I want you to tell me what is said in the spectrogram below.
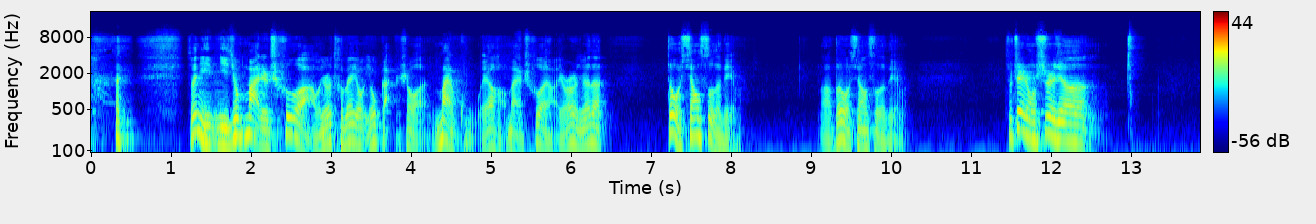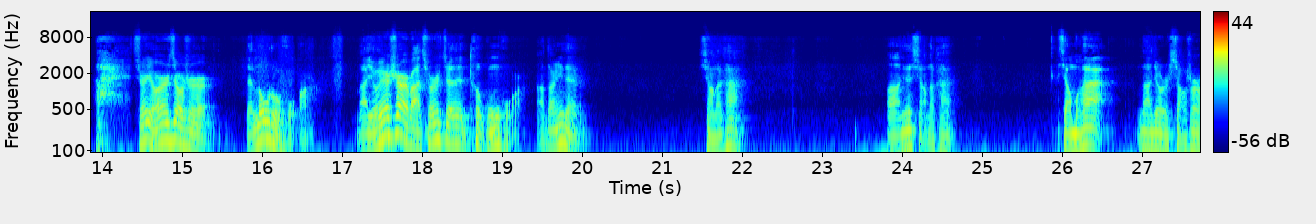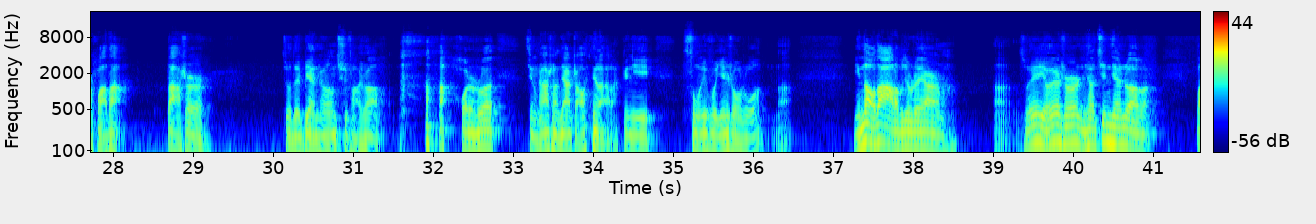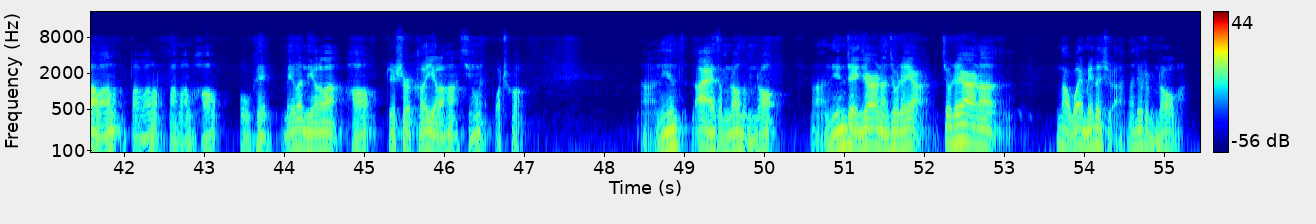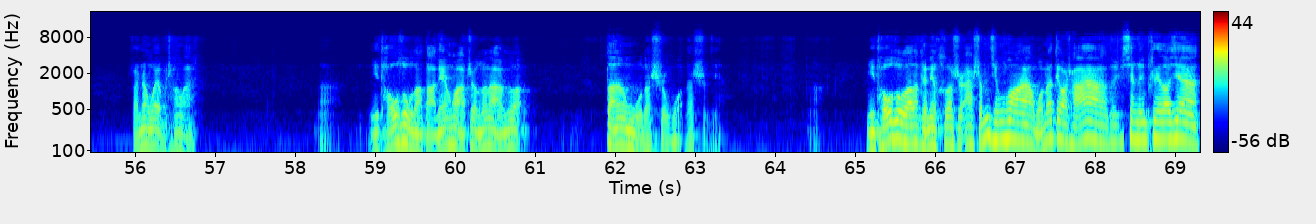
所以你你就卖这车啊，我觉得特别有有感受啊。卖股也好，卖车也好，有时候觉得都有相似的地方啊，都有相似的地方。就这种事情，哎，其实有时候就是得搂住火。啊，有些事儿吧，确实觉得特拱火啊，但是你得想得开啊，你得想得开，想不开，那就是小事化大，大事儿就得变成去法院了，或者说警察上家找你来了，给你送一副银手镯啊，你闹大了不就这样吗？啊，所以有些时候，你像今天这个办完了，办完了，办完了，好，OK，没问题了吧？好，这事儿可以了哈，行嘞，我撤了。啊，您爱怎么着怎么着，啊，您这家呢就这样，就这样呢，那我也没得选，那就这么着吧，反正我也不常来。你投诉他打电话这个那个，耽误的是我的时间。啊，你投诉他，他肯定核实啊，什么情况啊？我们要调查呀，先给您配那道线，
